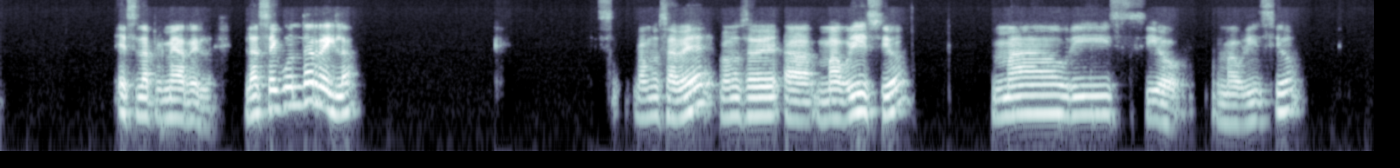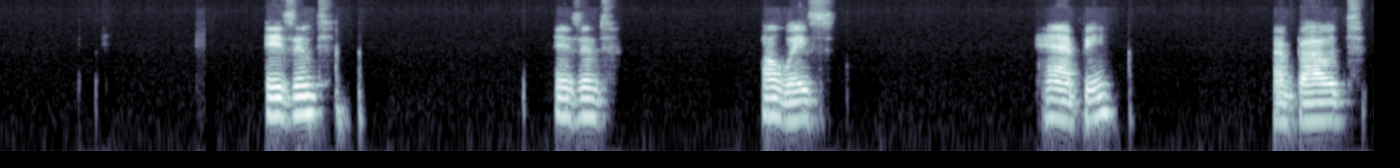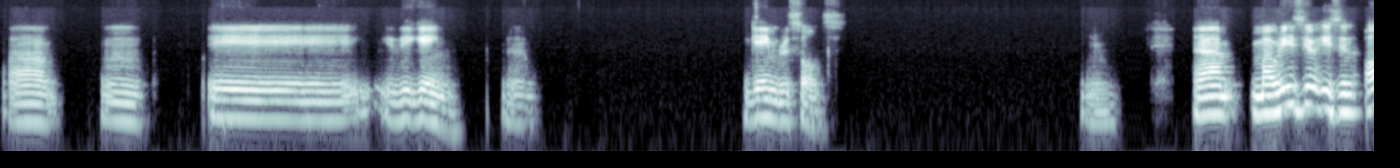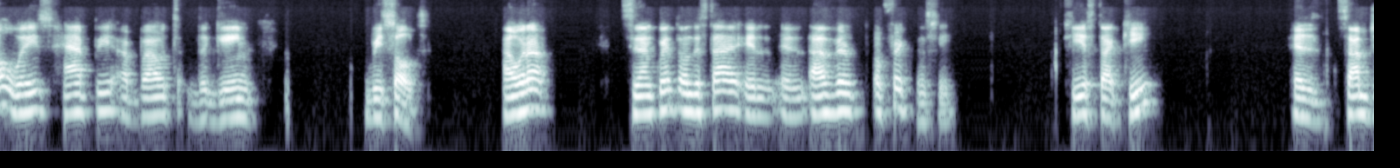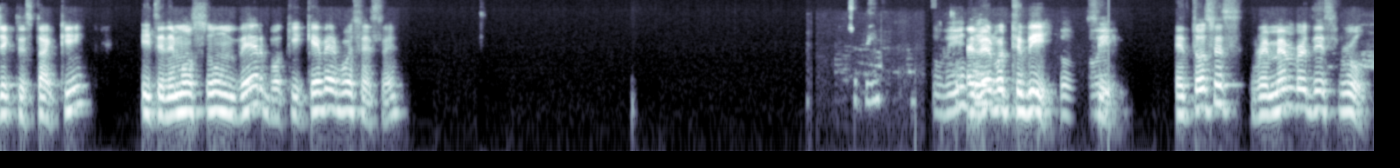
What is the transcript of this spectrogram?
Esa es la primera regla. La segunda regla Vamos a ver, vamos a ver a Mauricio. Mauricio. Mauricio. Isn't, isn't always happy about um, the game. Um, game results. Mm. Um, Mauricio isn't always happy about the game result. Ahora, ¿se dan cuenta dónde está el, el adverb of frequency? Sí está aquí, el subject está aquí, y tenemos un verbo aquí. ¿Qué verbo es ese? El verbo to be. Sí. Entonces, remember this rule.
